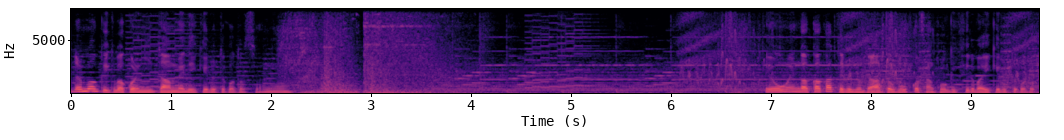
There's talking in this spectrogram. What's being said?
で、うまくいけばこれ2ターン目でいけるってことですよね。で、応援がかかってるので、あとボッコさん攻撃すればいけるってことか。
